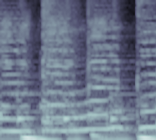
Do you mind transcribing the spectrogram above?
Jangan tanganku.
